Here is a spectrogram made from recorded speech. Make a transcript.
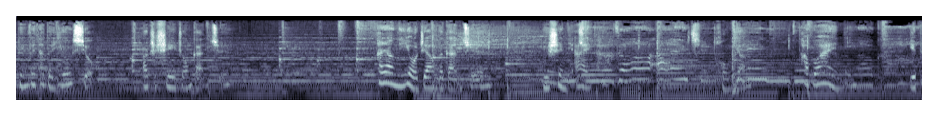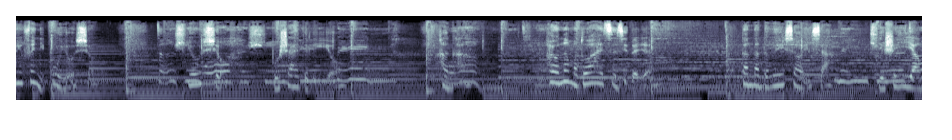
并非他的优秀，而只是一种感觉。他让你有这样的感觉，于是你爱他。同样，他不爱你，也并非你不优秀。优秀不是爱的理由。看看。还有那么多爱自己的人，淡淡的微笑一下，也是异样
